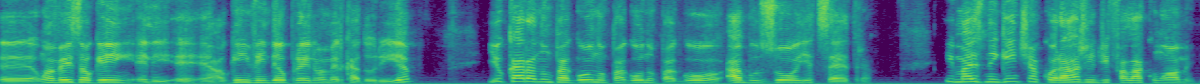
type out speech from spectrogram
é, uma vez alguém, ele, é, alguém vendeu para ele uma mercadoria e o cara não pagou, não pagou, não pagou, abusou e etc. E mais ninguém tinha coragem de falar com o homem.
